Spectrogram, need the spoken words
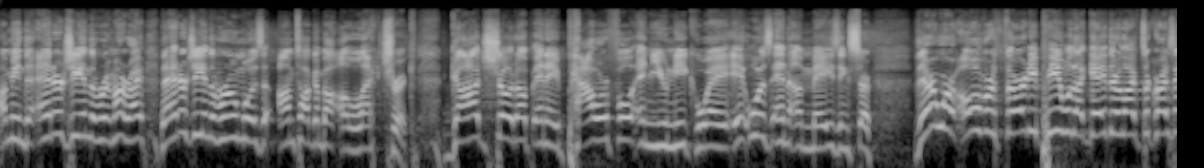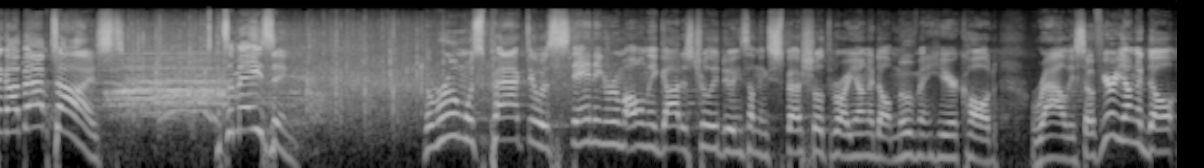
I mean, the energy in the room, I right? The energy in the room was, I'm talking about electric. God showed up in a powerful and unique way. It was an amazing service. There were over 30 people that gave their life to Christ and got baptized. It's amazing. The room was packed. It was standing room only. God is truly doing something special through our young adult movement here called Rally. So if you're a young adult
